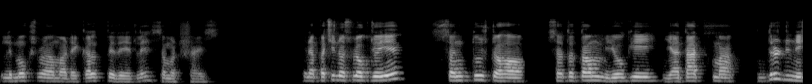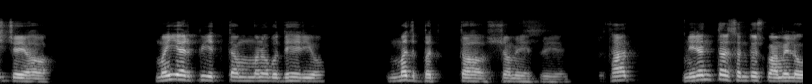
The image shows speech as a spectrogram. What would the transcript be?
એટલે મોક્ષ મેળવવા માટે કલ્પ્ય એટલે સમર્થ થાય એના પછીનો શ્લોક જોઈએ. સંતુષ્ટ સતતમ યોગી યાતાત્મા દૃઢ નિશ્ચય મય અર્પિતમ મનોબુદ્ધિર્યો મદભક્ત શમે પ્રિય. અર્થાત નિરંતર સંતોષ પામેલો,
